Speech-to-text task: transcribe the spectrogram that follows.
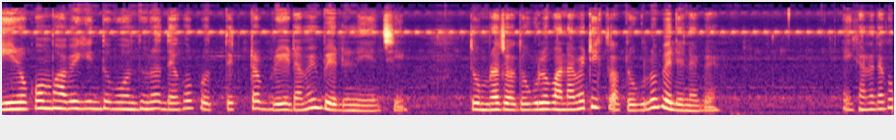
এই রকমভাবে কিন্তু বন্ধুরা দেখো প্রত্যেকটা ব্রেড আমি বেলে নিয়েছি। তোমরা যতগুলো বানাবে, ঠিক ততগুলো বেলে নেবে। এখানে দেখো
